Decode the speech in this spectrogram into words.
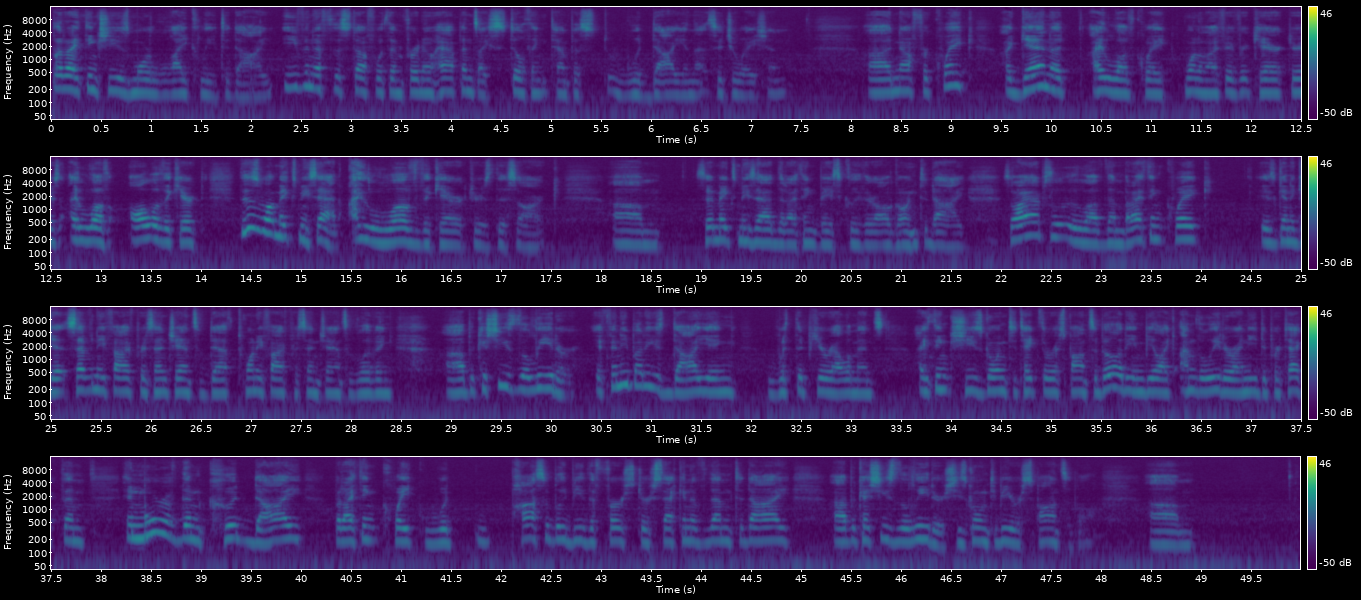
But I think she is more likely to die. Even if the stuff with Inferno happens, I still think Tempest would die in that situation. Uh, now for Quake, again, uh, I love Quake, one of my favorite characters. I love all of the characters. This is what makes me sad. I love the characters this arc. Um, so it makes me sad that I think basically they're all going to die. So I absolutely love them, but I think Quake is going to get 75% chance of death, 25% chance of living, uh, because she's the leader. If anybody's dying with the pure elements, I think she's going to take the responsibility and be like, I'm the leader, I need to protect them. And more of them could die, but I think Quake would possibly be the first or second of them to die uh, because she's the leader. She's going to be responsible. Um,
